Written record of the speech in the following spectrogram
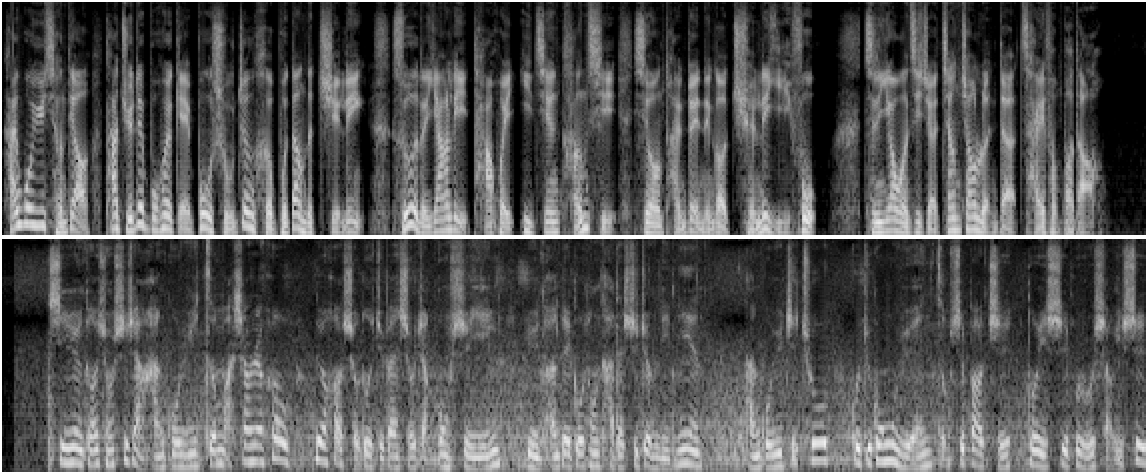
韩国瑜强调，他绝对不会给部署任何不当的指令，所有的压力他会一肩扛起，希望团队能够全力以赴。请听央网记者江昭伦的采访报道。新任高雄市长韩国瑜走马上任后，六号首度举办首长共事营，与团队沟通他的施政理念。韩国瑜指出，过去公务员总是抱持多一事不如少一事、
